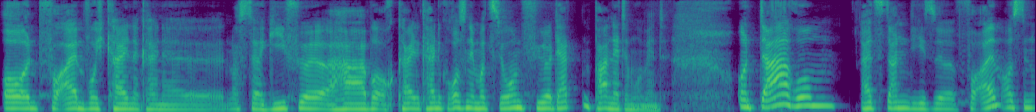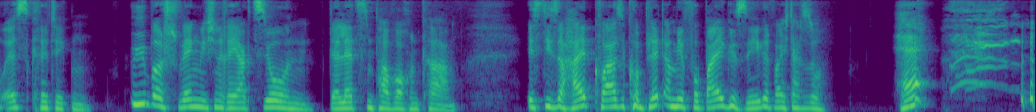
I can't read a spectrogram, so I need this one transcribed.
und vor allem, wo ich keine, keine Nostalgie für habe, auch keine, keine großen Emotionen für, der hat ein paar nette Momente. Und darum, als dann diese, vor allem aus den US-Kritiken, überschwänglichen Reaktionen der letzten paar Wochen kam, ist dieser Hype quasi komplett an mir vorbeigesegelt, weil ich dachte so, hä?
